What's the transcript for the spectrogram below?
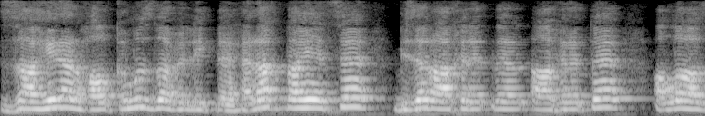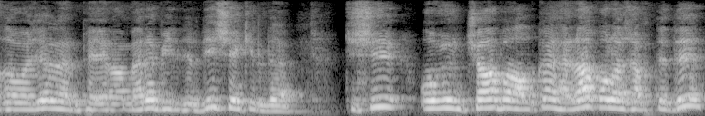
zahiren halkımızla birlikte helak dahi etse bizler ahiretler, ahirette Allah Azze ve Celle'nin peygambere bildirdiği şekilde kişi o gün Kabe halkı helak olacak dedi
